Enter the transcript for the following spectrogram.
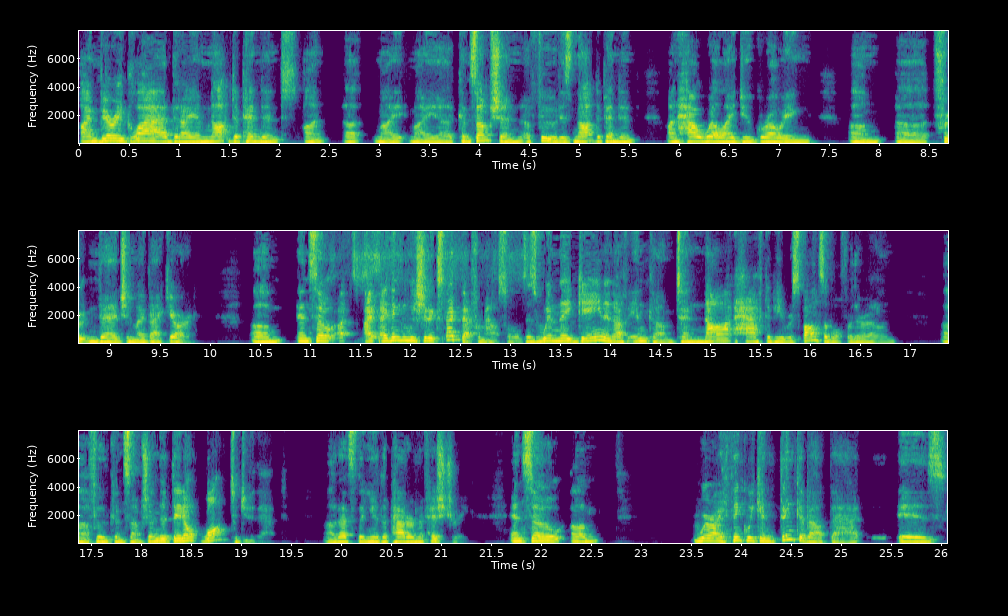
I'm very glad that I am not dependent on uh, my, my uh, consumption of food is not dependent on how well I do growing um, uh, fruit and veg in my backyard. Um, and so I, I, think we should expect that from households is when they gain enough income to not have to be responsible for their own uh, food consumption that they don't want to do that. Uh, that's the you know the pattern of history. And so um, where I think we can think about that is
